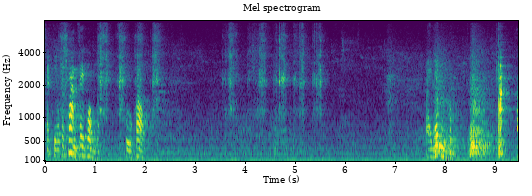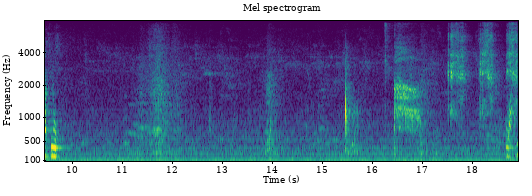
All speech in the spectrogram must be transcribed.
กระเจียวกระช่างใส่พร้อมกูเข้าไปแล้วหนึ่งผักนุกหวาน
